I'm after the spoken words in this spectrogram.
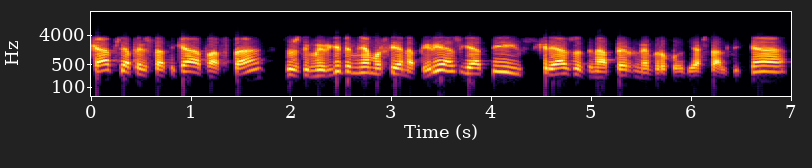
Κάποια περιστατικά από αυτά τους δημιουργείται μια μορφή αναπηρίας γιατί χρειάζονται να παίρνουν βροχοδιασταλτικά,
